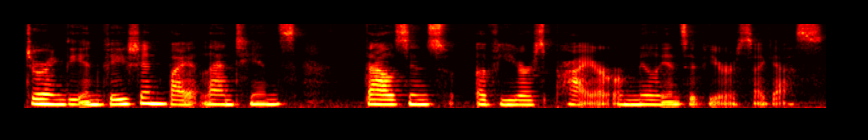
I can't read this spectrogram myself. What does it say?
during the invasion by Atlanteans thousands of years prior, or millions of years, I guess.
